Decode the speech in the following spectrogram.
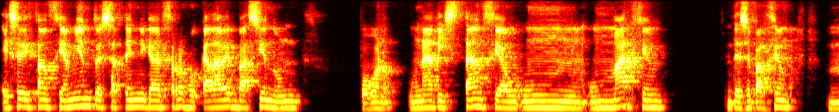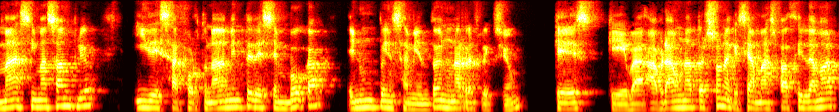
ese distanciamiento, esa técnica del cerrojo cada vez va siendo un, pues bueno, una distancia, un, margen de separación más y más amplio y desafortunadamente desemboca en un pensamiento, en una reflexión, que es que habrá una persona que sea más fácil de amar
